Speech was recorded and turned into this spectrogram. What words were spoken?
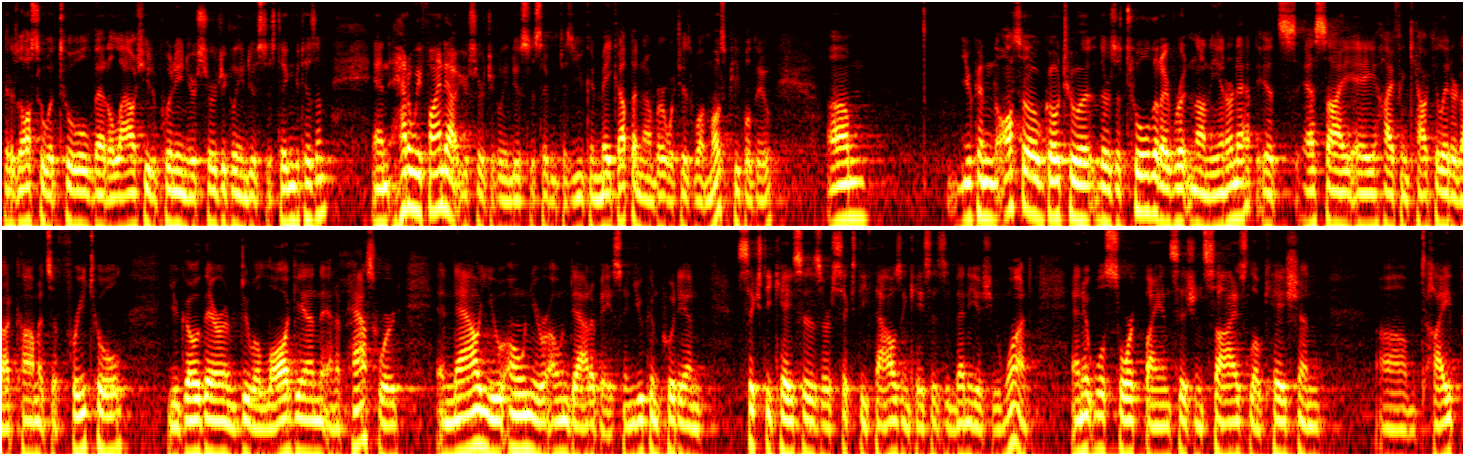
There's also a tool that allows you to put in your surgically induced astigmatism. And how do we find out your surgically induced astigmatism? You can make up a number, which is what most people do. Um, you can also go to a, there's a tool that I've written on the internet. It's sia-calculator.com. It's a free tool. You go there and do a login and a password, and now you own your own database, and you can put in 60 cases or 60,000 cases, as many as you want, and it will sort by incision size, location, um, type,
